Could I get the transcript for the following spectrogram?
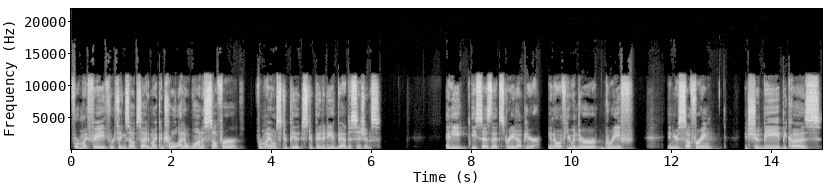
for my faith or things outside of my control. I don't want to suffer for my own stupid, stupidity and bad decisions. And he, he says that straight up here. You know, if you endure grief and you're suffering, it should be because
